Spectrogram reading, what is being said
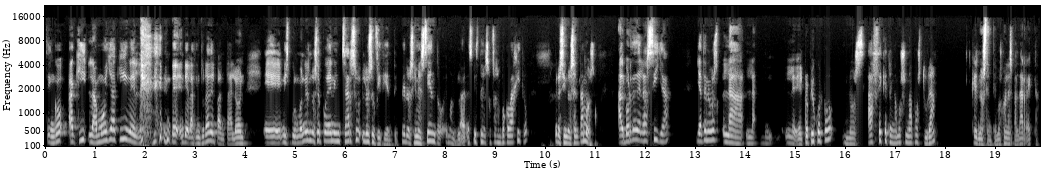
tengo aquí la molla aquí de, la cintura del pantalón. Eh, mis pulmones no se pueden hinchar lo suficiente, pero si me siento, bueno, la verdad es que este sofá es un poco bajito, pero si nos sentamos al borde de la silla, ya tenemos la, el propio cuerpo nos hace que tengamos una postura que nos sentemos con la espalda recta.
